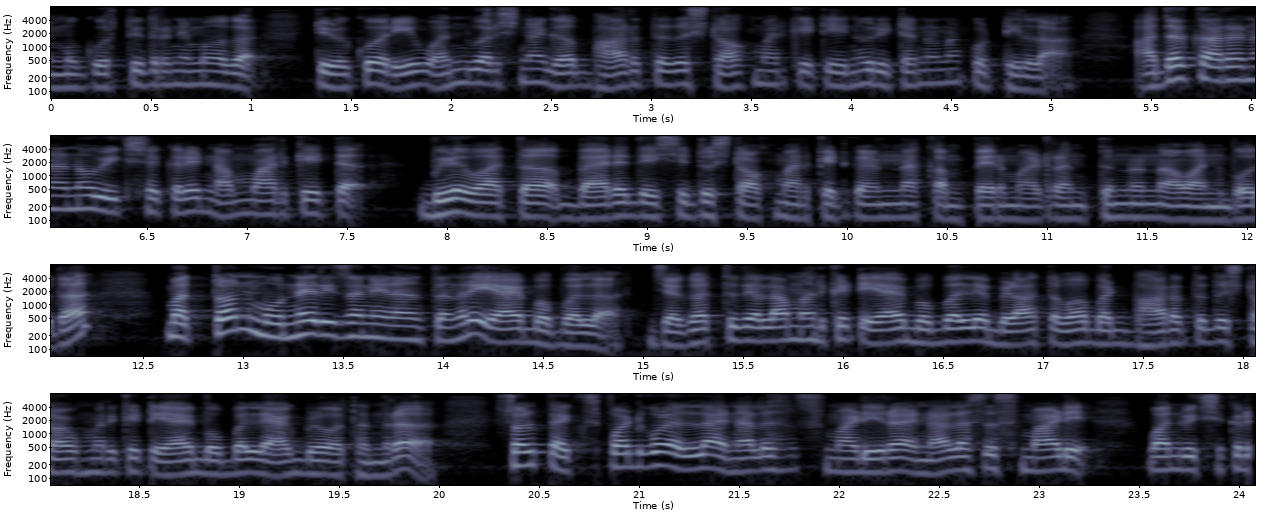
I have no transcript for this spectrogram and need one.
ನಿಮಗೆ ಗುರ್ತಿದ್ರೆ ನಿಮಗೆ ತಿಳ್ಕೊರಿ, ಒಂದು ವರ್ಷನಾಗ ಭಾರತದ ಸ್ಟಾಕ್ ಮಾರ್ಕೆಟ್ ಏನೂ ರಿಟರ್ನನ್ನು ಕೊಟ್ಟಿಲ್ಲ. ಅದ ಕಾರಣನೋ ವೀಕ್ಷಕರೇ ನಮ್ಮ ಮಾರ್ಕೆಟ್ ಬೀಳುವಾತ ಬೇರೆ ದೇಶದ್ದು ಸ್ಟಾಕ್ ಮಾರ್ಕೆಟ್ಗಳನ್ನ ಕಂಪೇರ್ ಮಾಡ್ರಂತೂ ನಾವು ಅನ್ಬೋದ. ಮತ್ತೊಂದು ಮೂರನೇ ರೀಸನ್ ಏನಂತಂದರೆ ಎ ಐ ಬಬಲ್ ಜಗತ್ತದೆಲ್ಲ ಮಾರ್ಕೆಟ್ ಎ ಐ ಬಬಲ್ಲೇ ಬೀಳತ್ತವ ಬಟ್ ಭಾರತದ stock market A I bubble ಯಾಕೆ ಬೀಳತ್ತಂದ್ರೆ ಸ್ವಲ್ಪ ಎಕ್ಸ್ಪರ್ಟ್ಗಳೆಲ್ಲ ಅನಾಲಿಸಿಸ್ ಮಾಡಿರ ಅನಾಲಿಸಿಸ್ ಮಾಡಿ ಒಂದು ವೀಕ್ಷಕರ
